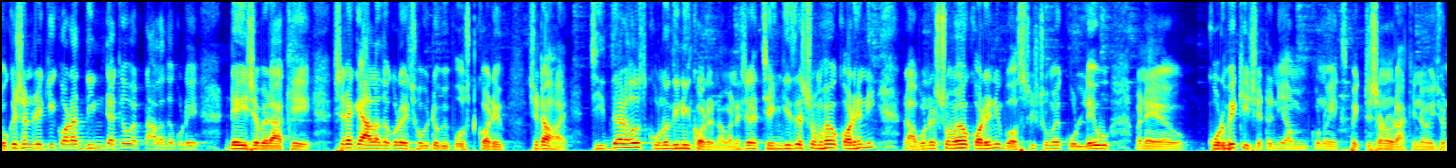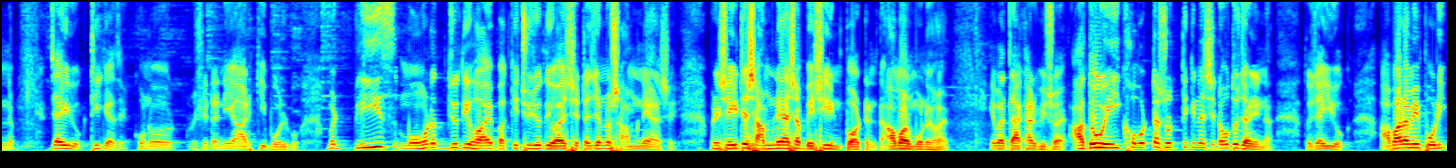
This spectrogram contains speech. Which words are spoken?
লোকেশন রেকি করার দিনটাকেও একটা আলাদা করে ডে হিসেবে রাখে, সেটাকে আলাদা করে ছবি টবি পোস্ট করে, সেটা হয়। জিদ্দার হাউস কোনো দিনই করে না মানে সেটা চেঙ্গিজের সময়ও করেনি, রাবণের সময়ও করেনি, বস্ত্রীর সময় করলেও মানে করবে কি সেটা নিয়ে আমি কোনো এক্সপেকটেশনও রাখি না ওই জন্য। যাই হোক, ঠিক আছে, কোনো সেটা নিয়ে আর কি বলব। বাট প্লিজ মোহরত যদি হয় বা কিছু যদি হয়, সেটা যেন সামনে আসে। মানে সেইটা সামনে আসা বেশি ইম্পর্ট্যান্ট আমার মনে হয়। এবার দেখার বিষয়, আদৌ এই খবরটা সত্যি কিনা সেটাও তো জানি না। তো যাই হোক, আবার আমি পড়ি।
